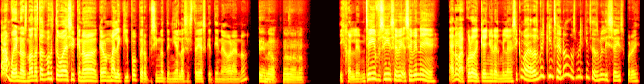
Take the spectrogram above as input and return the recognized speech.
Eran buenos, ¿no? Tampoco te voy a decir que no, que era un mal equipo, pero pues sí no tenía las estrellas que tiene ahora, ¿no? Sí, no, no, no, no. Híjole, sí, pues sí, se, se viene. Ah, no me acuerdo de qué año era el Milan. Así como de 2015, ¿no? 2015, 2016, por ahí.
